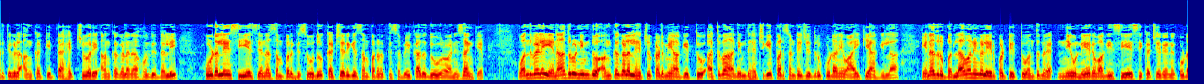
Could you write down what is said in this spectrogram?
ಅಭ್ಯರ್ಥಿಗಳ ಅಂಕಕ್ಕಿಂತ ಹೆಚ್ಚುವರಿ ಅಂಕಗಳನ್ನು ಹೊಂದಿದ್ದಲ್ಲಿ ಕೂಡಲೇ ಸಿಎಸ್ಸಿಯನ್ನು ಸಂಪರ್ಕಿಸುವುದು, ಕಚೇರಿಗೆ ಸಂಪರ್ಕಿಸಬೇಕಾದ ದೂರವಾಣಿ ಸಂಖ್ಯೆ. ಒಂದ್ ವೇಳೆ ಏನಾದರೂ ನಿಮ್ದು ಅಂಕಗಳಲ್ಲಿ ಹೆಚ್ಚು ಕಡಿಮೆ ಆಗಿತ್ತು ಅಥವಾ ನಿಮ್ದು ಹೆಚ್ಚಿಗೆ ಪರ್ಸೆಂಟೇಜ್ ಇದ್ರೂ ಕೂಡ ನೀವು ಆಯ್ಕೆ ಆಗಿಲ್ಲ, ಏನಾದ್ರೂ ಬದಲಾವಣೆಗಳು ಏರ್ಪಟ್ಟಿತ್ತು ಅಂತಂದ್ರೆ ನೀವು ನೇರವಾಗಿ ಸಿಎಸ್ಸಿ ಕಚೇರಿಯನ್ನು ಕೂಡ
